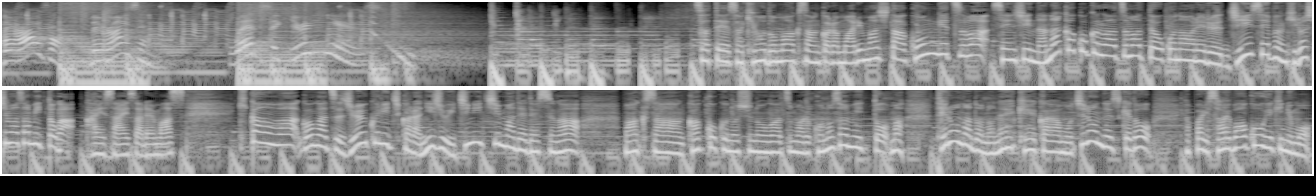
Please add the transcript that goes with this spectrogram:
Verizon. Verizon. Web Security News. さて先ほどマークさんからもありました今月は先進7カ国が集まって行われる G7 広島サミットが開催されます。期間は5月19日から21日までですがマークさん各国の首脳が集まるこのサミットまあテロなどのね警戒はもちろんですけどやっぱりサイバー攻撃にも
